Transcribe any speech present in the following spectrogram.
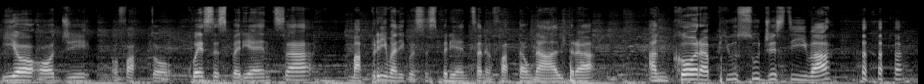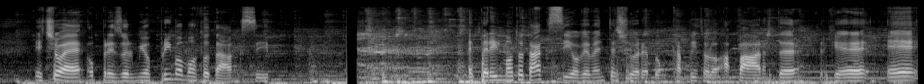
io oggi ho fatto questa esperienza ma prima di questa esperienza ne ho fatta un'altra ancora più suggestiva e cioè ho preso il mio primo mototaxi. E per il mototaxi ovviamente ci vorrebbe un capitolo a parte perché è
